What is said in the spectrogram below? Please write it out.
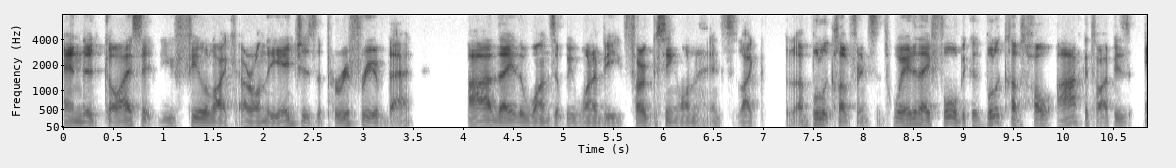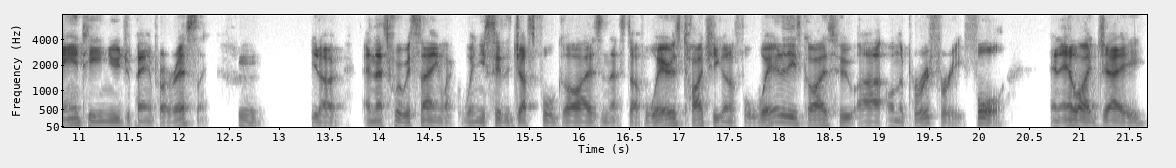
and the guys that you feel like are on the edges, the periphery of that, are they the ones that we want to be focusing on? And it's like a Bullet Club, for instance, where do they fall? Because Bullet Club's whole archetype is anti New Japan Pro Wrestling. Hmm. You know, and that's where we're saying, like, when you see the Just Four guys and that stuff, where is Taichi going to fall? Where are these guys who are on the periphery for? And Lij,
